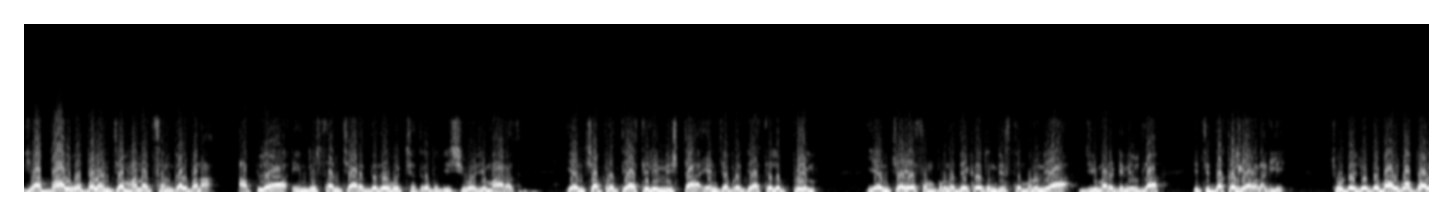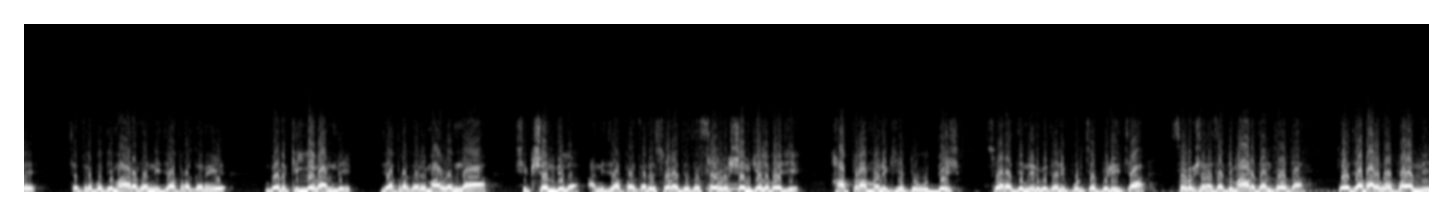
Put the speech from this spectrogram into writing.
या बालगोपालांच्या मनात संकल्पना. आपल्या हिंदुस्थानचे आराध्य दैवत छत्रपती शिवाजी महाराज. यांच्या प्रती असलेली निष्ठा यांच्या प्रती असलेलं प्रेम यांच्या या संपूर्ण देखाव्यातून दिसतं. म्हणून या जी मराठी न्यूजला याची दखल घ्यावी लागली. छोटे छोटे बालगोपाळ छत्रपती महाराजांनी ज्या प्रकारे गड किल्ले बांधले ज्या प्रकारे मावळ्यांना शिक्षण दिलं आणि ज्या प्रकारे स्वराज्याचं संरक्षण केलं पाहिजे हा प्रामाणिक हेतू उद्देश स्वराज्य निर्मिती आणि पुढच्या पिढीच्या संरक्षणासाठी महाराजांचा होता. तो ज्या बाळगोपाळांनी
